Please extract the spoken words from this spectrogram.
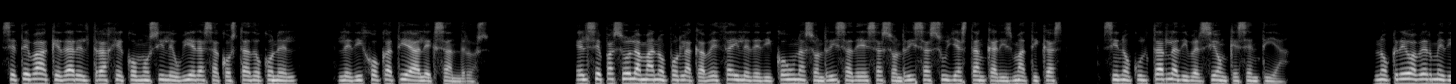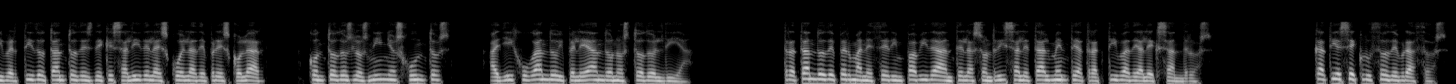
Se te va a quedar el traje como si le hubieras acostado con él, le dijo Katia a Alexandros. Él se pasó la mano por la cabeza y le dedicó una sonrisa de esas sonrisas suyas tan carismáticas, sin ocultar la diversión que sentía. No creo haberme divertido tanto desde que salí de la escuela de preescolar, con todos los niños juntos, allí jugando y peleándonos todo el día. Tratando de permanecer impávida ante la sonrisa letalmente atractiva de Alexandros. Katia se cruzó de brazos.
